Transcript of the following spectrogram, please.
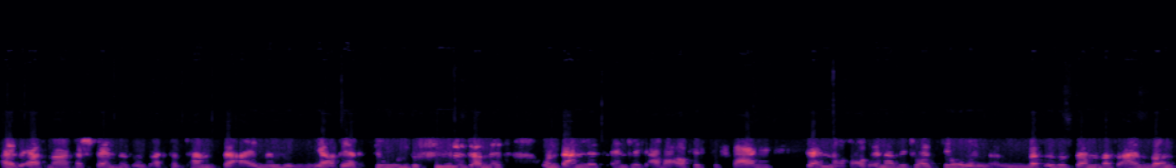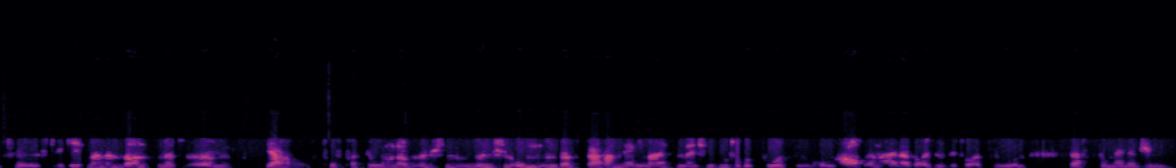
Also erstmal Verständnis und Akzeptanz der eigenen ja, Reaktionen, Gefühle damit und dann letztendlich aber auch sich zu fragen, dennoch, auch in der Situation, was ist es denn, was einem sonst hilft? Wie geht man denn sonst mit ähm, ja, Frustration oder Wünschen, Wünschen um. Und das, da haben ja die meisten Menschen gute Ressourcen, um auch in einer solchen Situation das zu managen.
